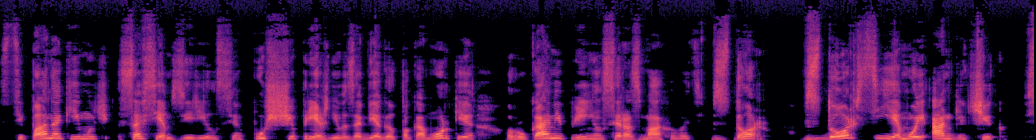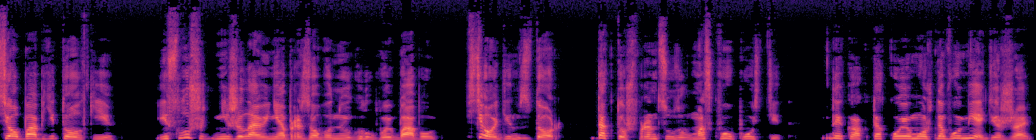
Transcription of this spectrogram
Степан Акимыч совсем зверился, пуще прежнего забегал по коморке, руками принялся размахивать. Вздор! Вздор сие, мой ангельчик! Все бабьи толки! И слушать не желаю необразованную глупую бабу. Все один вздор! Да кто ж французов в Москву пустит? Да как такое можно в уме держать?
